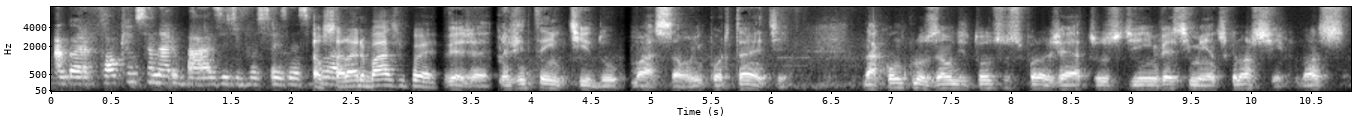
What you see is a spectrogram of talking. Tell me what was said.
Agora, qual que é o cenário base de vocês nesse plano? O cenário básico é, veja, a gente tem tido uma ação importante na conclusão de todos os projetos de investimentos que nós tínhamos. Nós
